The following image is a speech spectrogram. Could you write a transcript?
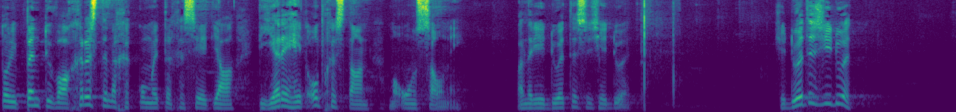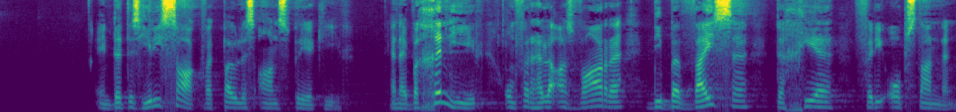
tot die punt toe waar Christene gekom het en gesê het ja, die Here het opgestaan, maar ons sal nie. Wanneer jy dood is, is jy dood. As jy dood is, is jy dood. En dit is hierdie saak wat Paulus aanspreek hier. En hy begin hier om vir hulle as ware die bewyse te gee vir die opstanding.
